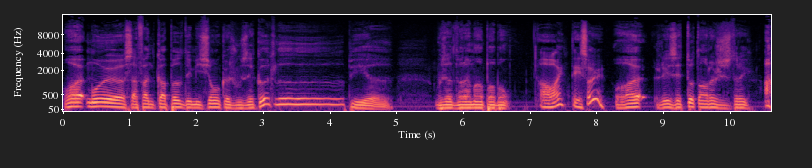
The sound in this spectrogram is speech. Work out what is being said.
Ouais, moi, euh, ça fait une couple d'émissions que je vous écoute, là. Puis, euh, vous êtes vraiment pas bon. Ah ouais, t'es sûr? Ouais, je les ai toutes enregistrées. Ah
